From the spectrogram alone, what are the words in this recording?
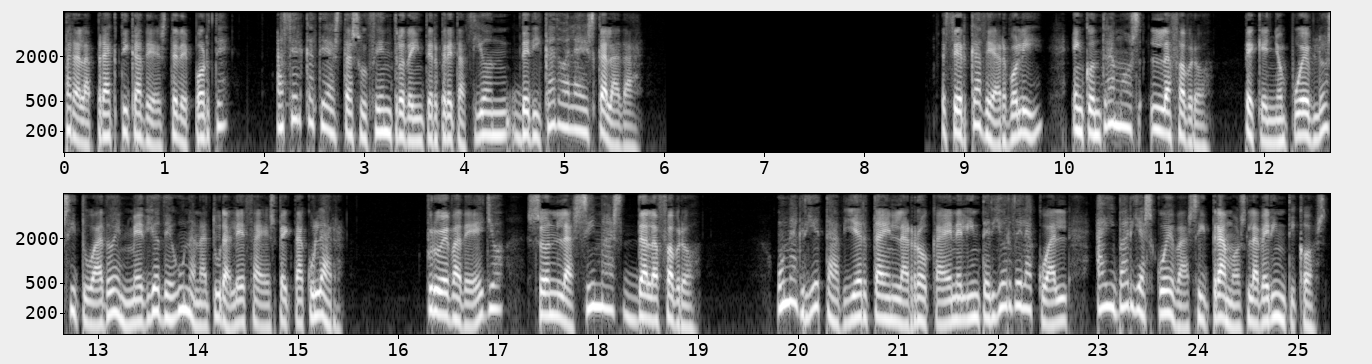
para la práctica de este deporte, acércate hasta su centro de interpretación dedicado a la escalada. Cerca de Arbolí encontramos La Fabró, pequeño pueblo situado en medio de una naturaleza espectacular. Prueba de ello son las cimas de La Fabró, una grieta abierta en la roca en el interior de la cual hay varias cuevas y tramos laberínticos.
